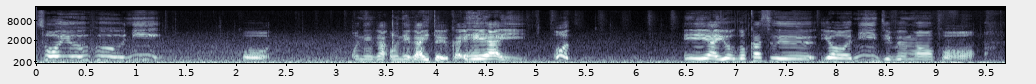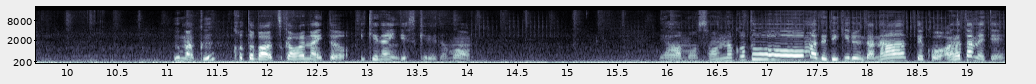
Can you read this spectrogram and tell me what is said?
そういうふうにこうお願お願いというか AI を AI を動かすように自分もこううまく言葉を使わないといけないんですけれどもいやもうそんなことまでできるんだなってこう改めて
